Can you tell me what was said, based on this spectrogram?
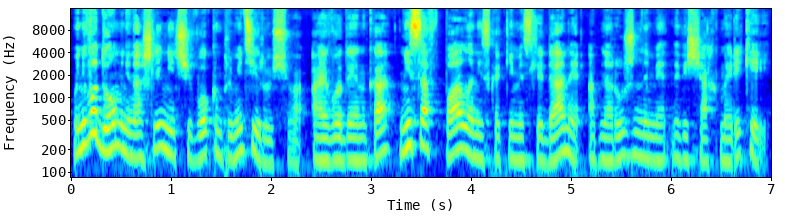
У него дома не нашли ничего компрометирующего, а его ДНК не совпало ни с какими следами, обнаруженными на вещах Мэри Кей.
